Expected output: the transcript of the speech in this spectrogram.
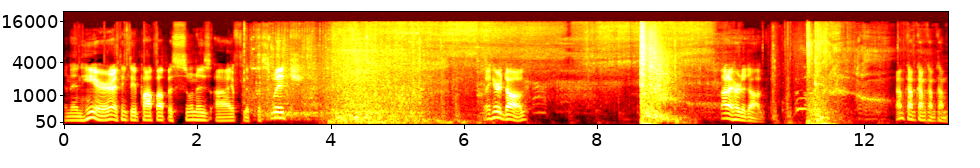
And then here, I think they pop up as soon as I flip the switch. I hear a dog. Thought I heard a dog. Come, come, come, come, come.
